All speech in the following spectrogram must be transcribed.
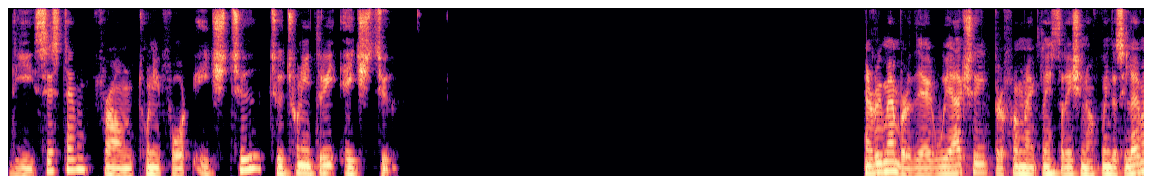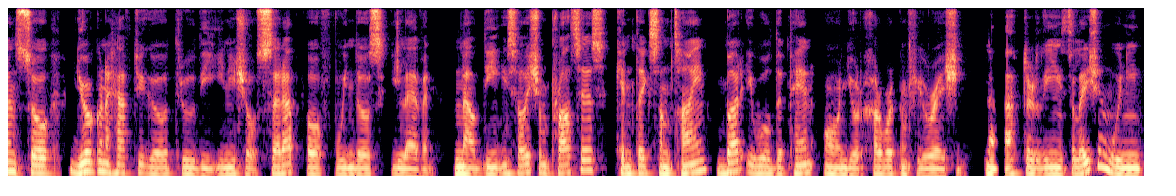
the system from 24H2 to 23H2. And remember that we actually perform an installation of Windows 11, so you're going to have to go through the initial setup of Windows 11. Now, the installation process can take some time, but it will depend on your hardware configuration. Now, after the installation, we need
